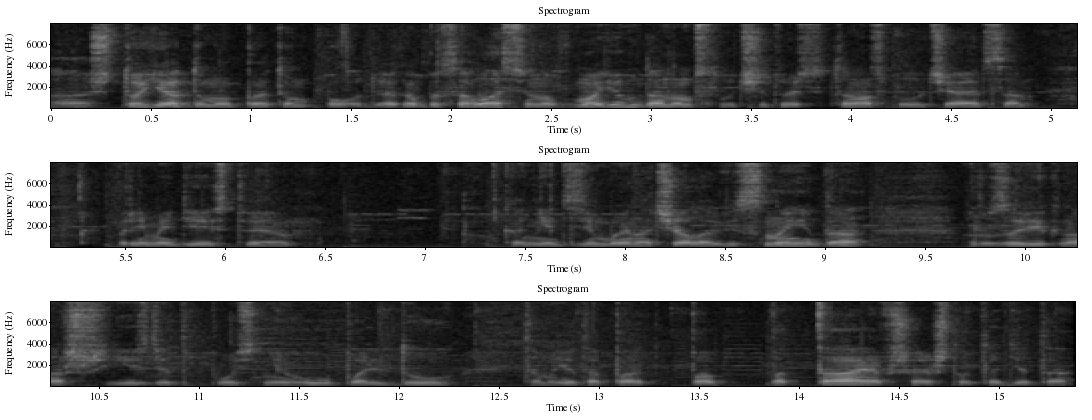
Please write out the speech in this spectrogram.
А что я думаю по этому поводу? Я как бы согласен, но в моем данном случае, то есть это у нас получается время действия конец зимы, начало весны, да, грузовик наш ездит по снегу, по льду, там где-то по, по, подтаявшее что-то где-то,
